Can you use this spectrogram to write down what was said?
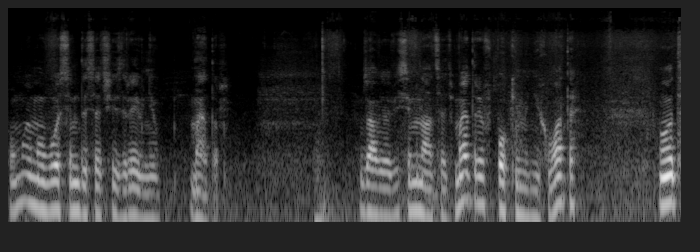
по-моєму, 86 гривень метр. Взяв я 18 метрів, поки мені хватить. От.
